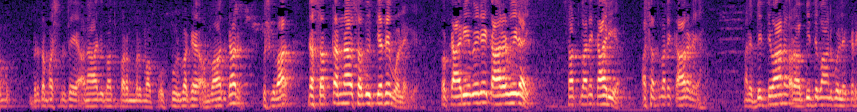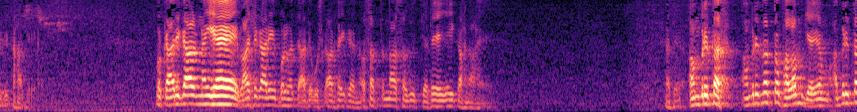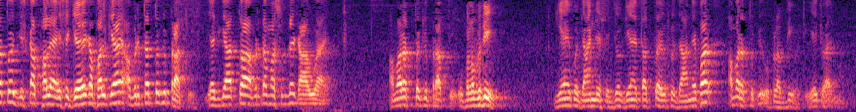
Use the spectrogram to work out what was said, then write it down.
व्रतम स्मृत अनादिमत परम ब्रह्म पूर्व के अनुवाद कर, उसके बाद न सत्य न सदुच्यते बोलेंगे। वो तो कार्य भी नहीं, कारण भी नहीं। सत्य कार्य, असत माने कारण यहाँ माने विद्यमान और अविद्यमान को लेकर के कहा गया। वो कार्यकाल नहीं है, भाष्यकारी बोलना चाहते, उसका अर्थ ही कहना असत्य न सदुच्यते यही कहना है। अमृत अमृतत्व तो फलम ज्ञम अमृतत्व तो जिसका फल है ऐसे ज्ञ का फल क्या है? अमृतत्व की प्राप्ति। यज्ञात्व अमृतम अश्रुते कहा हुआ है। अमरत्व की प्राप्ति, उपलब्धि। ज्ञ को जानने से, जो ज्ञ तत्व है, उसको जानने पर अमरत्व की उपलब्धि होती है। यही तो है।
